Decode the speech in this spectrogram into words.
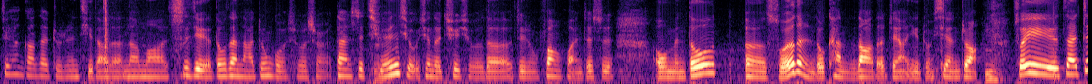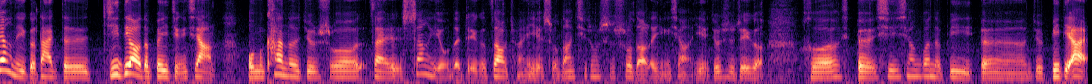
就像刚才主持人提到的，那么世界都在拿中国说事儿，但是全球性的需求的这种放缓，这是我们都呃所有的人都看得到的这样一种现状。嗯，所以在这样的一个大的基调的背景下，我们看到就是说，在上游的这个造船业首当其冲是受到了影响，也就是这个和呃息息相关的 B 呃就 BDI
